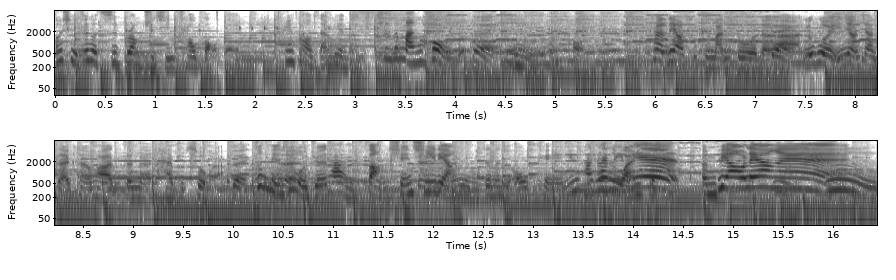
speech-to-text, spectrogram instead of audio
而且这个吃 brunch 其实超饱的，因为它有三片吐司，其实蛮厚的。对，嗯，很厚。它的料其实蛮多的啦。如果营养价值来看的话，真的还不错啦。对，重点是我觉得它很棒，贤妻良母真的是 OK，因为它在里面很漂亮哎。嗯，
